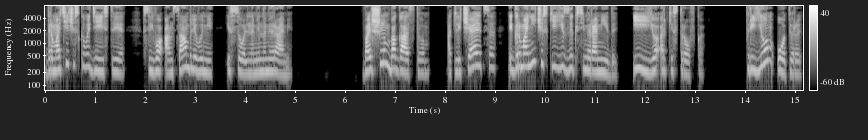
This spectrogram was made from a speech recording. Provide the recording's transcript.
драматического действия с его ансамблевыми и сольными номерами. Большим богатством отличается и гармонический язык Семирамиды, и ее оркестровка. Прием оперы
